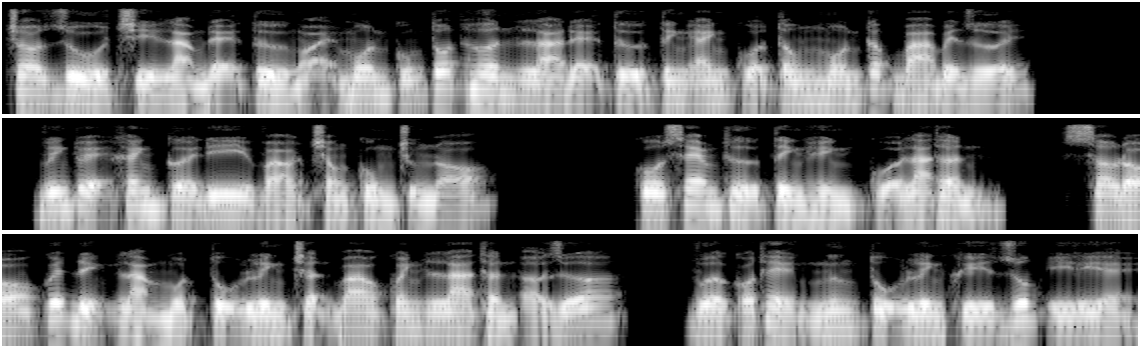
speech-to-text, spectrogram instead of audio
Cho dù chỉ làm đệ tử ngoại môn cũng tốt hơn là đệ tử tinh anh của tông môn cấp ba bên dưới. Vinh Tuệ Khanh cười đi vào trong cùng chúng nó. Cô xem thử tình hình của La Thần, sau đó quyết định làm một tụ linh trận bao quanh La Thần ở giữa, vừa có thể ngưng tụ linh khí giúp ý ỉa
